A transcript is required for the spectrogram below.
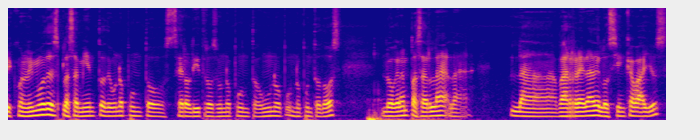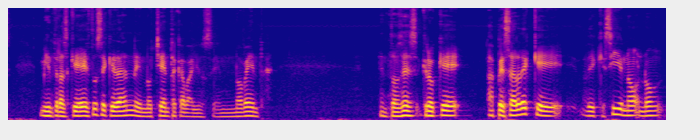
que con el mismo desplazamiento de 1.0 litros, 1.1, 1.2, logran pasar la, la, barrera de los 100 caballos, mientras que estos se quedan en 80 caballos, en 90. Entonces creo que a pesar de que, de que sí, no, no,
